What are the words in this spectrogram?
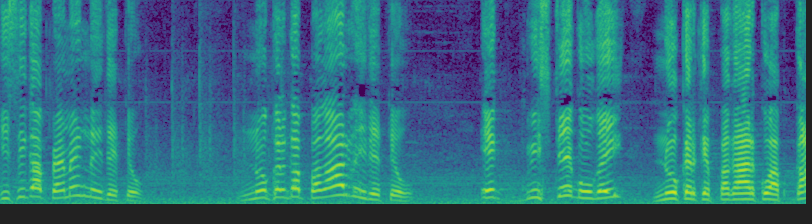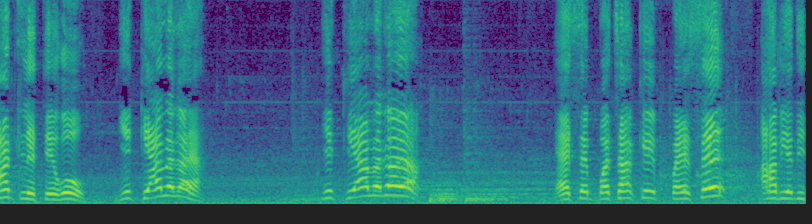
किसी का पेमेंट नहीं देते हो, नौकर का पगार नहीं देते हो। एक मिस्टेक हो गई, नौकर के पगार को आप काट लेते हो। ये क्या लगाया? ये क्या लगाया? ऐसे बचा के पैसे आप यदि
